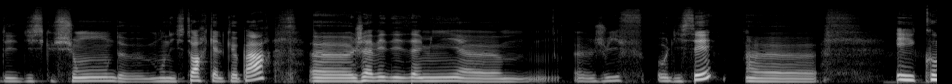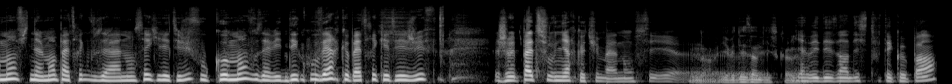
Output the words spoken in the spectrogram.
des discussions de mon histoire quelque part. Euh, j'avais des amis euh, euh, juifs au lycée. Et comment finalement Patrick vous a annoncé qu'il était juif ou comment vous avez découvert que Patrick était juif? Je n'ai pas de souvenir que tu m'as annoncé. Euh, non, il y avait des indices quand même. Il y avait des indices, tous tes copains.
